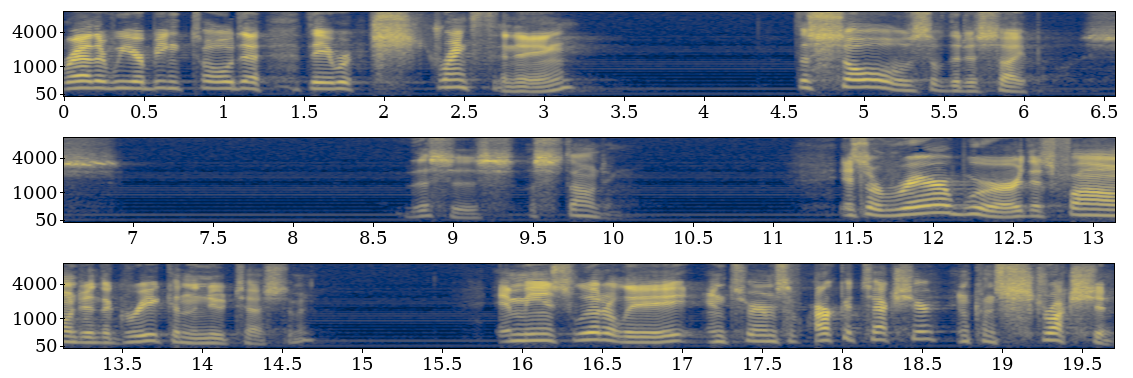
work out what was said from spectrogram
rather we are being told that they were strengthening the souls of the disciples. This is astounding. It's a rare word that's found in the Greek in the New Testament. It means literally, in terms of architecture and construction,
